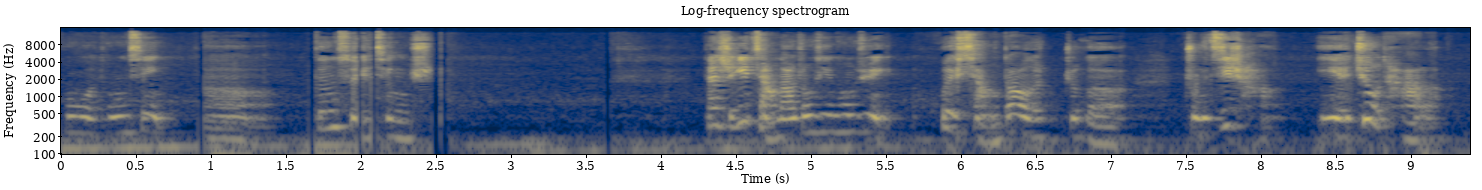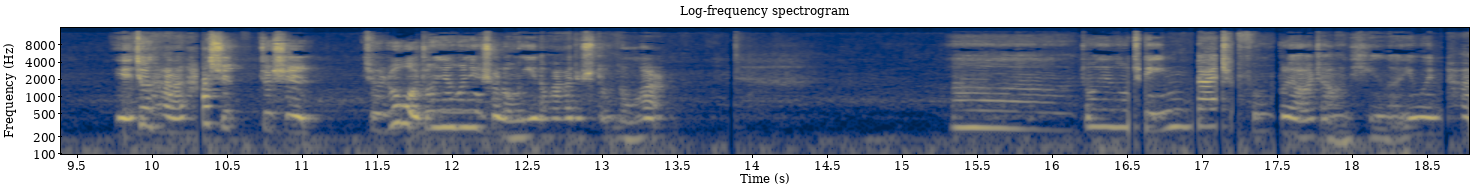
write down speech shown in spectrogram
烽火通信，啊，跟随性质，但是一讲到中兴通讯，会想到的这个主机厂也就它了，也就它了。它是就是就如果中兴通讯是龙一的话，它就是龙二。嗯，中兴通讯应该是封不了涨停的，因为它。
